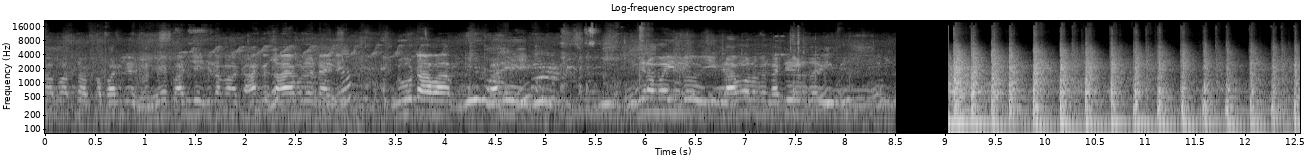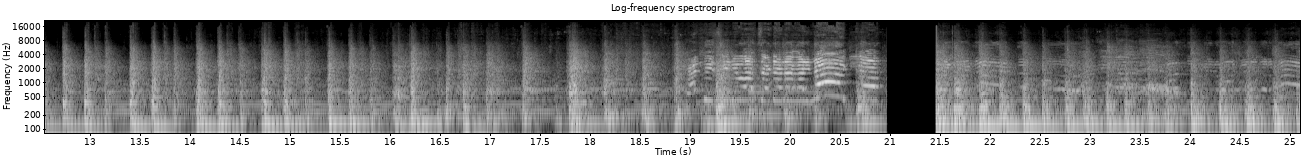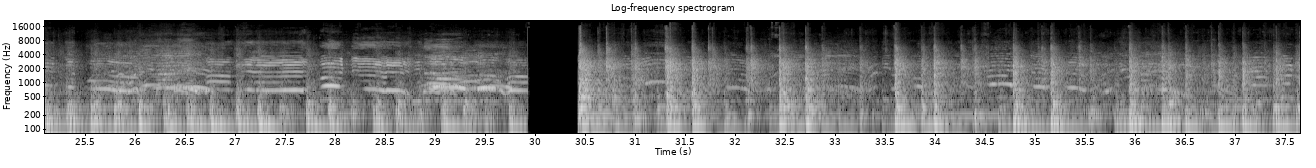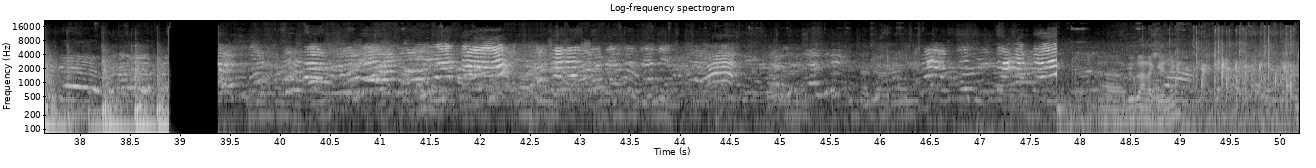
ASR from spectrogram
ఒక్క పని లేదు. ఏ పని చేసినా మన కాంగ్రెస్ హయాంలోనే నూట పది ఇందిరమ్మ ఇల్లు ఈ గ్రామంలో మేము కట్టేయడం జరిగింది.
